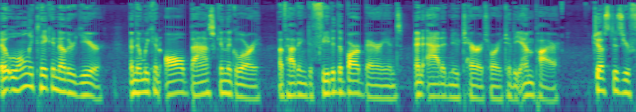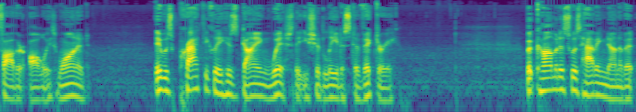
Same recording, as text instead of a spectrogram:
It will only take another year, and then we can all bask in the glory of having defeated the barbarians and added new territory to the empire, just as your father always wanted. It was practically his dying wish that you should lead us to victory. But Commodus was having none of it.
